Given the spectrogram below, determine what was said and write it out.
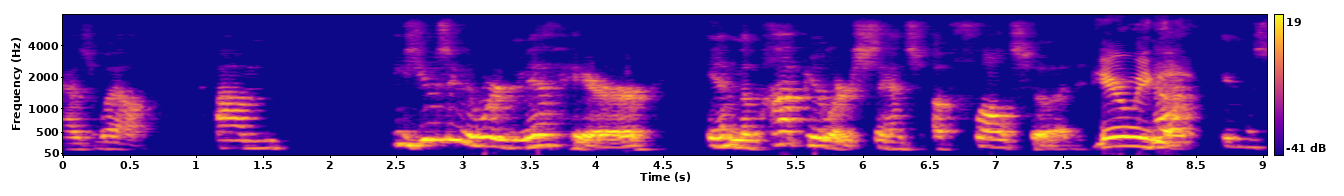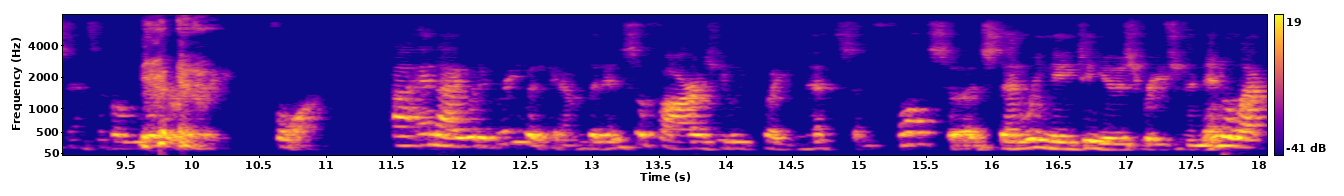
as well. Um, he's using the word myth here in the popular sense of falsehood, Here we go. in the sense of a literary form. Uh, and I would agree with him that insofar as you equate myths and falsehoods, then we need to use reason and intellect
